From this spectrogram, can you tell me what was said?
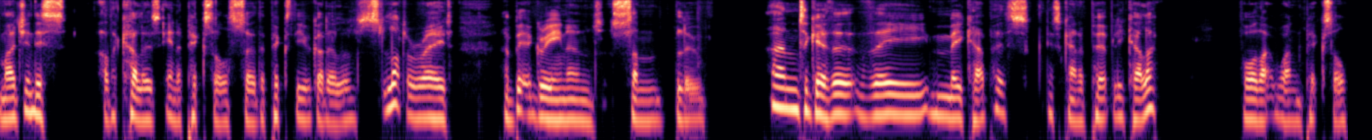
imagine this are the colors in a pixel. So the pixel you've got a lot of red, a bit of green and some blue and together they make up this, this kind of purpley color for that one pixel.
